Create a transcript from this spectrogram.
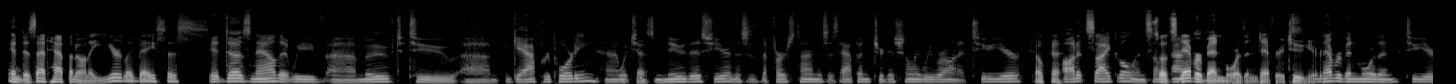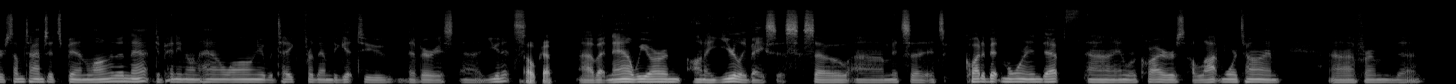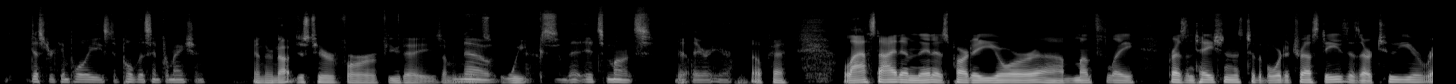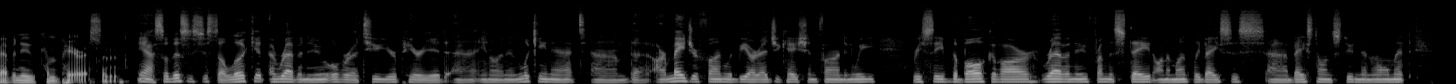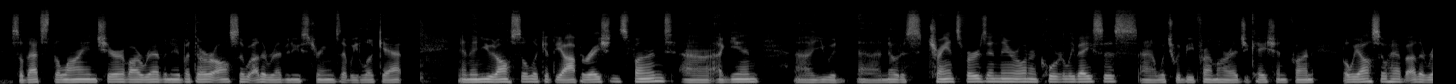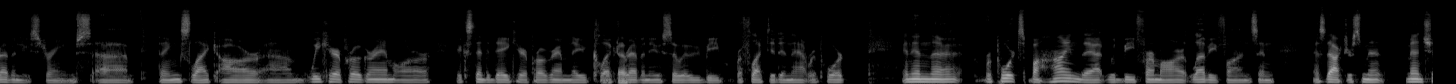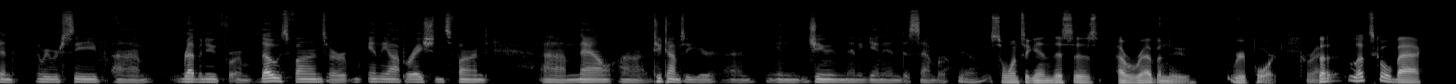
And does that happen on a yearly basis? It does now that we've uh, moved to um, GAAP reporting, uh, which Okay. is new this year. This is the first time this has happened. Traditionally, we were on a two-year Okay. audit cycle, and So it's never been more than every two it's years. Never been more than two years. Sometimes it's been longer than that, depending on how long it would take for them to get to the various uh, units. Okay. Uh, but now we are on- on a yearly basis, so um, it's a it's quite a bit more in depth uh, and requires a lot more time uh, from the district employees to pull this information. And they're not just here for a few days. I mean, it's No. weeks. It's months that Yep. they are here. Okay. Last item then, as part of your uh, monthly presentations to the Board of Trustees, is our two year revenue comparison. Yeah, so this is just a look at a revenue over a two-year period, uh, you know, and in looking at um, the our major fund would be our education fund, and we receive the bulk of our revenue from the state on a monthly basis uh, based on student enrollment. So that's the lion's share of our revenue, but there are also other revenue streams that we look at. And then you would also look at the operations fund. Uh, again, uh, you would uh, notice transfers in there on a quarterly basis, uh, which would be from our education fund. But we also have other revenue streams, uh, things like our um, We Care program or extended daycare program. They collect Okay. revenue, so it would be reflected in that report. And then the reports behind that would be from our levy funds. And as Dr. Smith mentioned, we receive um, revenue from those funds or in the operations fund um, now uh, two times a year uh, in June and again in December. Yeah. So once again, this is a revenue report. Correct. But let's go back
